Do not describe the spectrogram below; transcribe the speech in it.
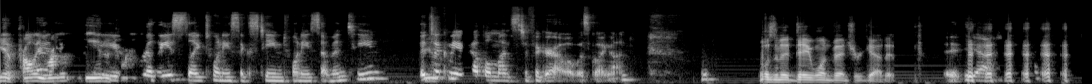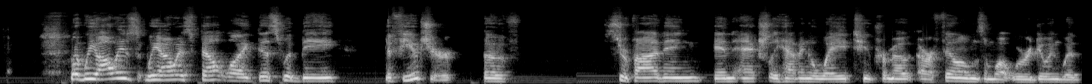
yeah, probably right at the end of released like 2016, 2017. It yeah. took me a couple months to figure out what was going on. Wasn't a day one venture, got it. Uh, yeah. but we always we always felt like this would be the future of surviving and actually having a way to promote our films and what we were doing with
